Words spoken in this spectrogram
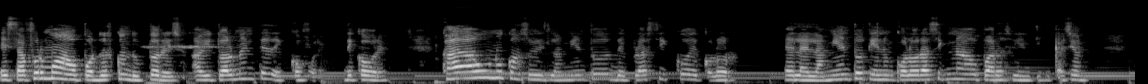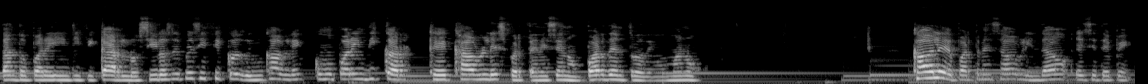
Está formado por dos conductores, habitualmente de cobre cada uno con su aislamiento de plástico de color. El aislamiento tiene un color asignado para su identificación, tanto para identificar los hilos específicos de un cable como para indicar qué cables pertenecen a un par dentro de un manojo. Cable de par trenzado blindado STP.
